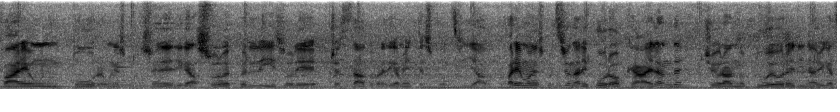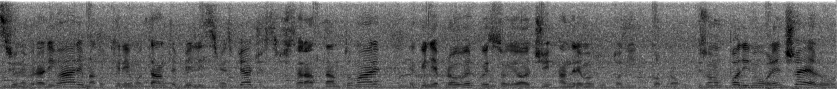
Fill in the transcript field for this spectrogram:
fare un tour, un'escursione dedicata solo per quelle isole ci è stato praticamente sconsigliato. Faremo un'escursione alle Kurok Island, ci vorranno due ore di navigazione per arrivare, ma toccheremo tante bellissime spiagge, ci sarà tanto mare e quindi è proprio per questo che oggi andremo tutto di GoPro. Ci sono un po' di nuvole in cielo,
